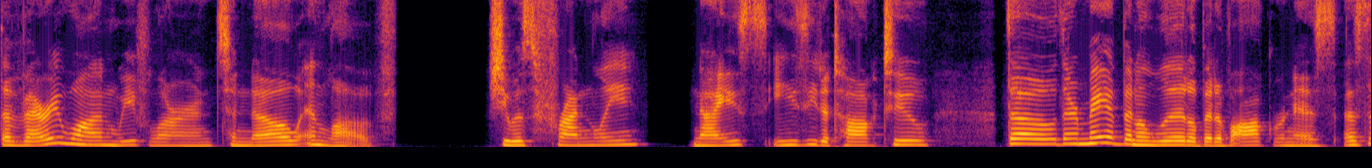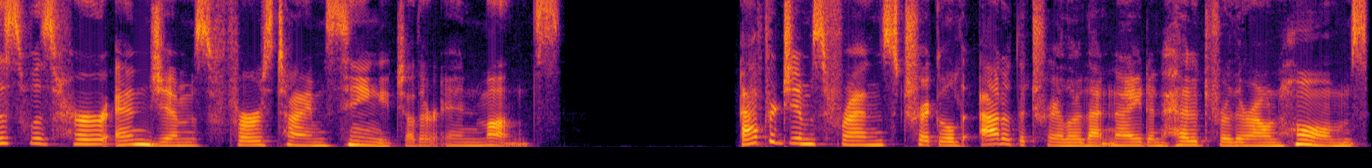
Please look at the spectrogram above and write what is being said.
the very one we've learned to know and love. She was friendly, nice, easy to talk to, though there may have been a little bit of awkwardness as this was her and Jim's first time seeing each other in months. After Jim's friends trickled out of the trailer that night and headed for their own homes,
